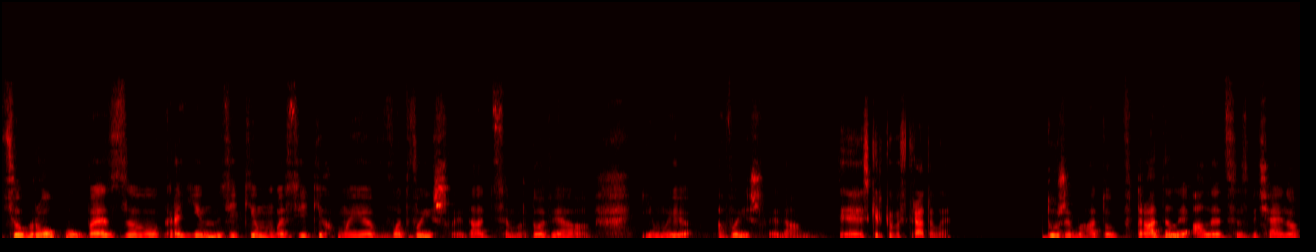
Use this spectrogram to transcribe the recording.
цього року без е, країн, з, яким, з яких ми от вийшли. Да? Це Мордовія, і ми вийшли. Да. Е, Скільки ви втратили? Дуже багато втратили, але це, звичайно,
